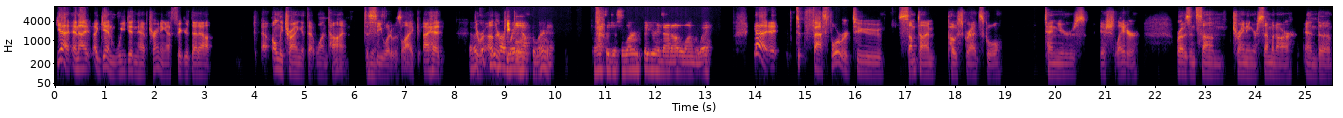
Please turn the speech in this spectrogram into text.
yeah, and I again we didn't have training. I figured that out uh, only trying it that one time to yes. see what it was like. I had yeah, there were other people have to learn it. You have to just learn figuring that out along the way. Yeah, it, to fast forward to sometime post grad school, ten years ish later, where I was in some training or seminar, and the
